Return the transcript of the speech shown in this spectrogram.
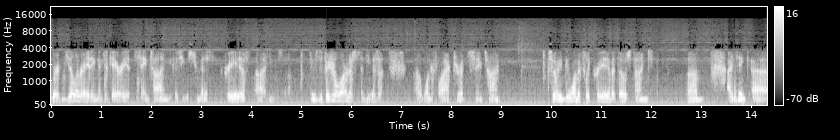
were exhilarating and scary at the same time because he was tremendously creative. Uh, he was, a, he was a visual artist and he was a, a wonderful actor at the same time. So he'd be wonderfully creative at those times. Um, I think uh,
